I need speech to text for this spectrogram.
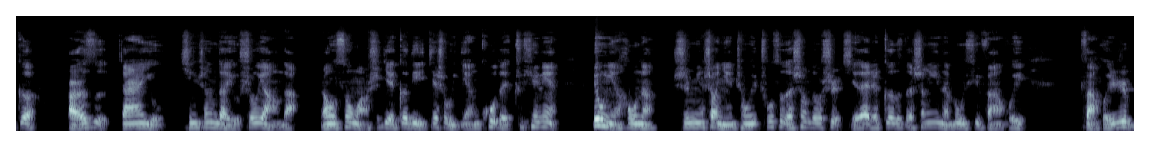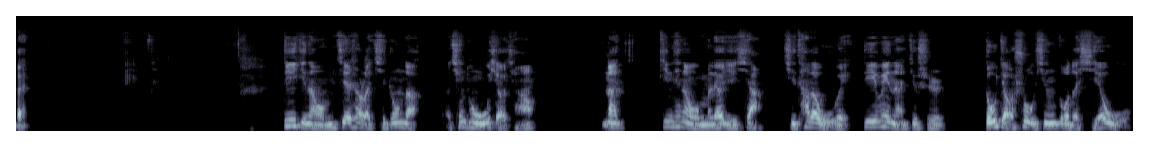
个儿子，当然有亲生的，有收养的。然后送往世界各地接受严酷的训练。六年后呢，十名少年成为出色的圣斗士，携带着各自的声音呢，陆续返回返回日本。第一集呢，我们介绍了其中的青铜五小强。那今天呢，我们了解一下其他的五位。第一位呢，就是独角兽星座的邪武，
